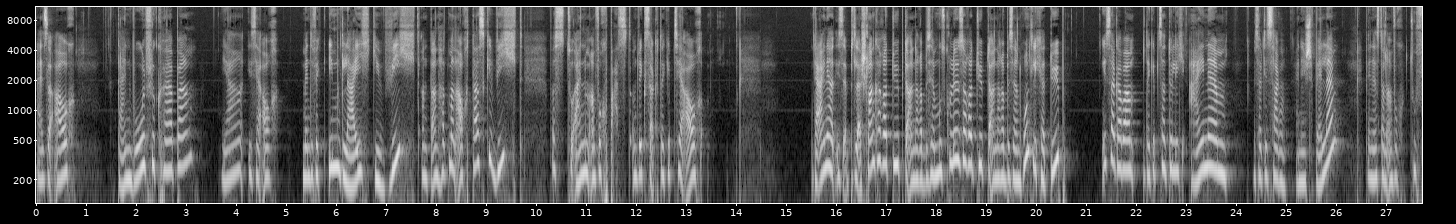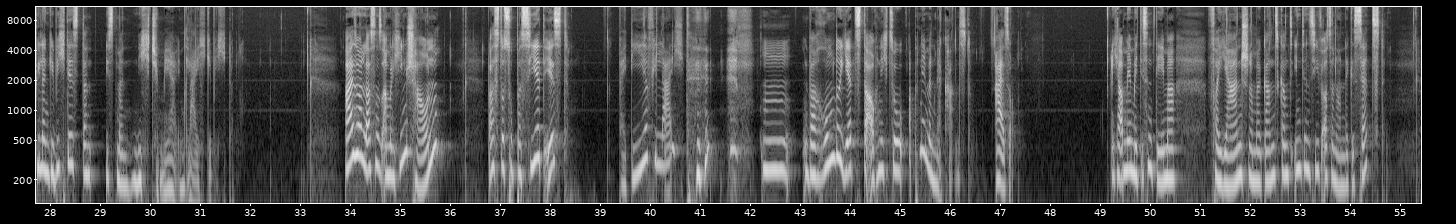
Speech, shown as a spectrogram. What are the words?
also auch dein Wohlfühlkörper, ja, ist ja auch im Endeffekt im Gleichgewicht. Und dann hat man auch das Gewicht, was zu einem einfach passt. Und wie gesagt, da gibt es ja auch, der eine ist ein bisschen ein schlankerer Typ, der andere ein bisschen ein muskulöserer Typ, der andere ein bisschen ein rundlicher Typ. Ich sage aber, da gibt es natürlich eine, wie soll ich sagen, eine Schwelle. Wenn es dann einfach zu viel an Gewicht ist, dann ist man nicht mehr im Gleichgewicht. Also lass uns einmal hinschauen, was da so passiert ist, bei dir vielleicht, mm, warum du jetzt da auch nicht so abnehmen mehr kannst. Also, ich habe mir mit diesem Thema vor Jahren schon einmal ganz, ganz intensiv auseinandergesetzt,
